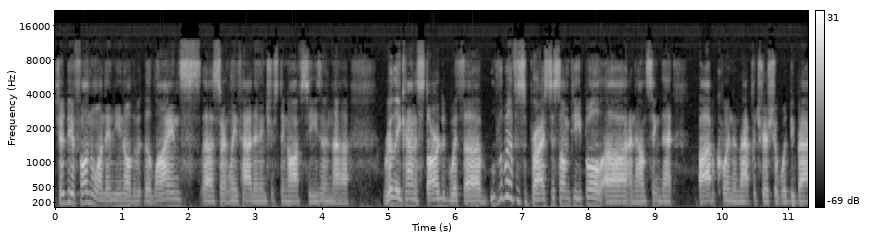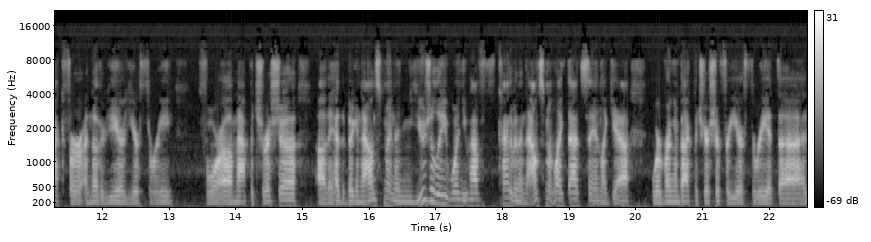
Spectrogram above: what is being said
should be a fun one. And you know, the, the Lions uh, certainly have had an interesting off season. Uh, really, kind of started with uh, a little bit of a surprise to some people, uh, announcing that Bob Quinn and Matt Patricia would be back for another year, year three for uh, Matt Patricia. Uh, they had the big announcement, and usually when you have kind of an announcement like that, saying like, "Yeah, we're bringing back Patricia for year three, it uh,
